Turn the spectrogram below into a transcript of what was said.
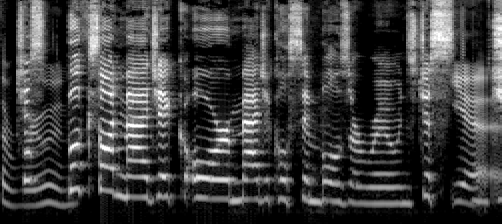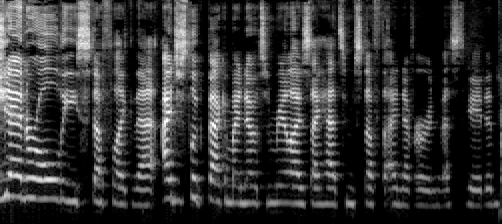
the runes. Just runes. books on magic or magical symbols or runes. Just Yeah. generally stuff like that. I just looked back at my notes and realized I had some stuff that I never investigated.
